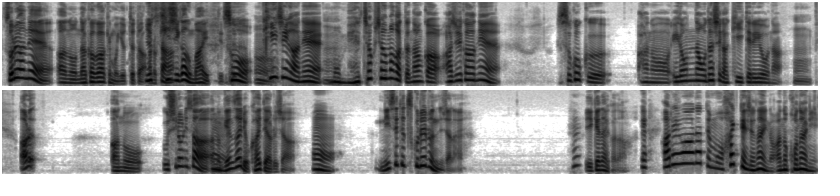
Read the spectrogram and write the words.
それはねあの中川家も言ってた。言ってた？あの生地がうまいって言ってた。そう、ん。生地がね、うん。もうめちゃくちゃうまかった。なんか味がねすごくあのいろんなお出汁が効いてるような。うん。あれあの後ろにさあのうん。原材料書いてあるじゃん、うん。似せて作れるんじゃない？いけないかな？えあれはだってもう入ってんじゃないの？あの粉に。い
